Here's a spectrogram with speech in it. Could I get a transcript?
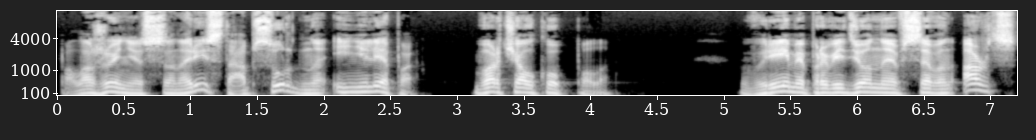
Положение сценариста абсурдно и нелепо, ворчал Коппола. Время, проведенное в Seven Arts,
